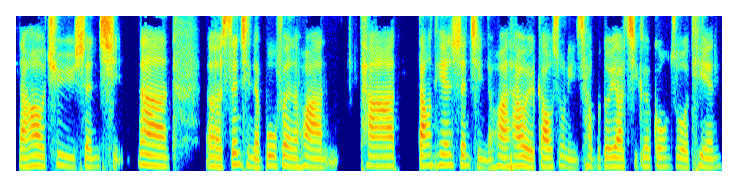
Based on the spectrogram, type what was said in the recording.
然后去申请。那呃，申请的部分的话，他当天申请的话，他会告诉你差不多要几个工作天。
